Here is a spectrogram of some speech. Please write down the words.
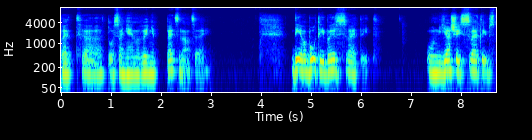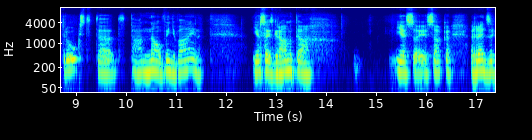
bet uh, to saņēma viņa pēcnācēji. Dieva būtība ir svētīta. Un ja šīs svētības trūkst, tad tā nav viņa vaina. Iesaist grāmatā, iesaista saka, redzi,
